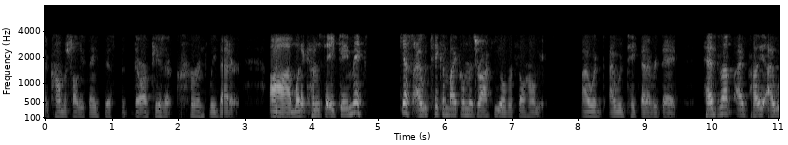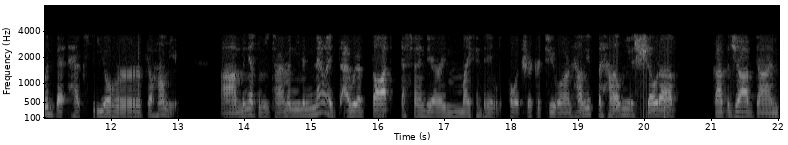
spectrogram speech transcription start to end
accomplished all these things. This, there are peers that are currently better. Um, when it comes to AK mix, yes, I would take a Michael Mizrachi over Phil Hellmuth. I would I would take that every day. Heads up, I'd probably I would bet Hexy over Phil Hellmuth. Um, and yes, there was a time, and even now, I, I would have thought Esfandiari might have been able to pull a trick or two on Hellmuth, but Hellmuth showed up, got the job done.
